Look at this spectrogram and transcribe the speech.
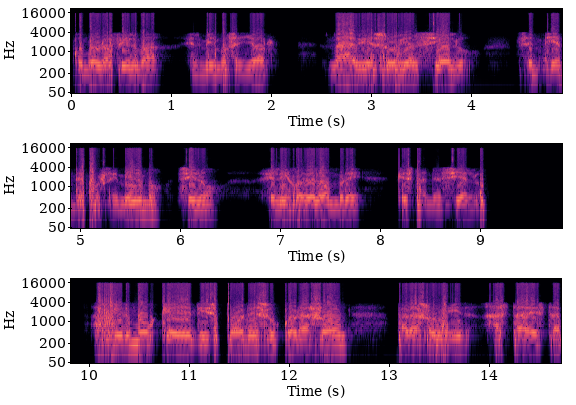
como lo afirma el mismo Señor. Nadie sube al cielo, se entiende por sí mismo, sino el Hijo del Hombre que está en el cielo. Afirmo que dispone su corazón para subir hasta esta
